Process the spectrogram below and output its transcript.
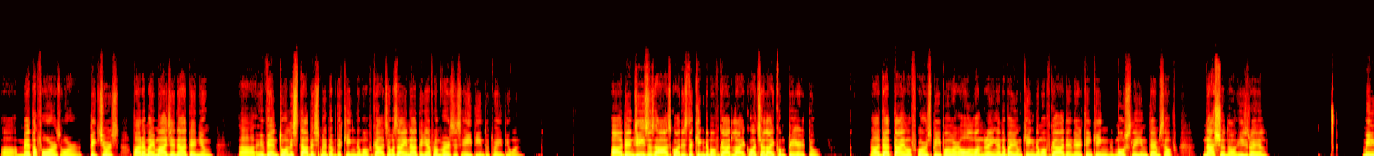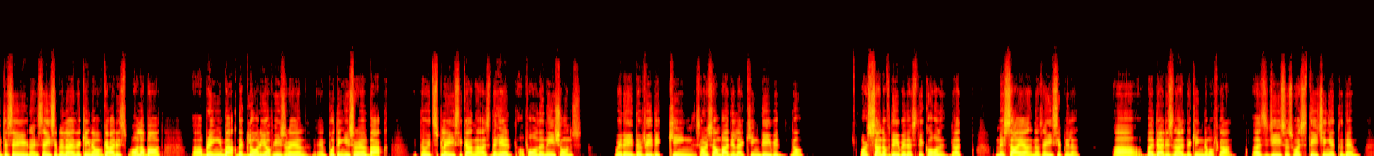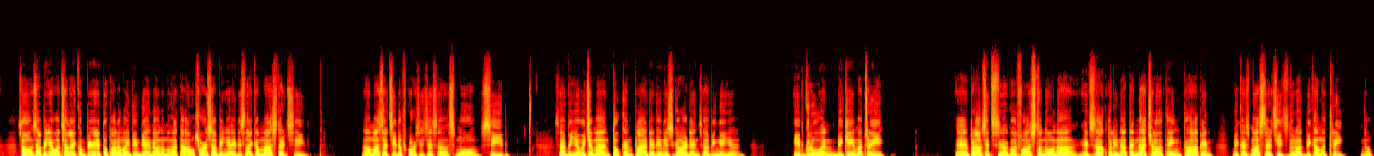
uh, metaphors or pictures para ma-imagine natin yung uh, eventual establishment of the kingdom of God. So basahin natin yan from verses 18 to 21. Uh, then Jesus asked, What is the kingdom of God like? What shall I compare it to? Now, at that time, of course, people were all wondering, ano ba yung kingdom of God? And they're thinking mostly in terms of national Israel. Meaning to say, sa isip nila, the kingdom of God is all about uh, bringing back the glory of Israel and putting Israel back to its place, ika nga, as the head of all the nations with a Davidic king or somebody like King David, no? Or son of David as they call that Messiah, no, sa isip nila. Uh, but that is not the kingdom of God, as Jesus was teaching it to them. So sabi niya, what shall I compare it to para maintindihan daw ng mga tao? First, sabi niya, it is like a mustard seed. Now, mustard seed, of course, is just a small seed. Sabi niya, which a man took and planted in his garden, sabi ganyan. It grew and became a tree. And perhaps it's uh, good for us to know na it's actually not a natural thing to happen because mustard seeds do not become a tree, no?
